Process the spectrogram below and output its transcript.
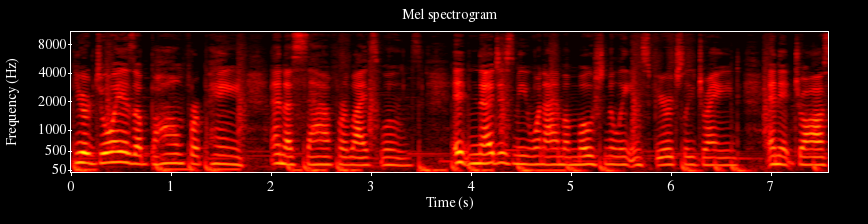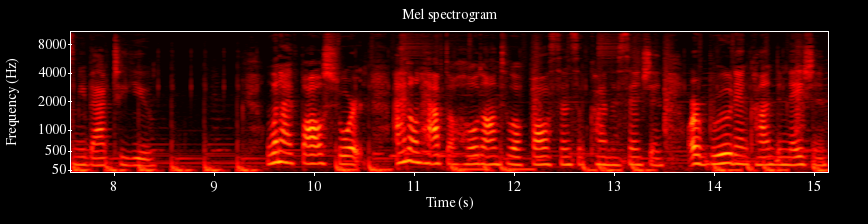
Your joy is a balm for pain and a salve for life's wounds. It nudges me when I am emotionally and spiritually drained, and it draws me back to you. When I fall short, I don't have to hold on to a false sense of condescension or brood in condemnation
